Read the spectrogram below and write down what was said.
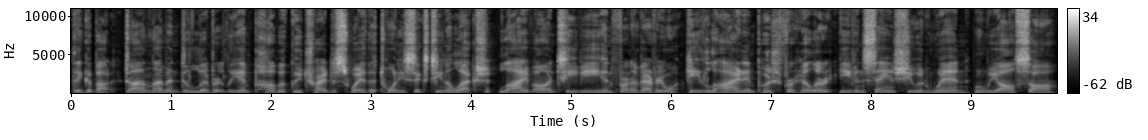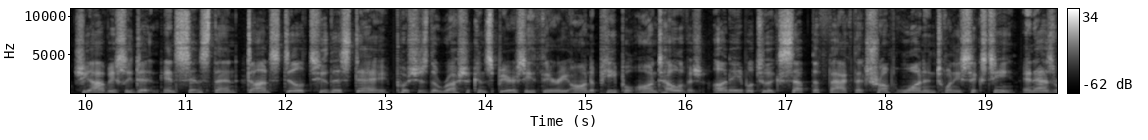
Think about it. Don Lemon deliberately and publicly tried to sway the 2016 election, live on TV in front of everyone. He lied and pushed for Hillary, even saying she would win when we all saw she obviously didn't. And since then, Don still to this day pushes the Russia conspiracy theory onto people on television, unable to accept the fact that Trump won in 2016. And as a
